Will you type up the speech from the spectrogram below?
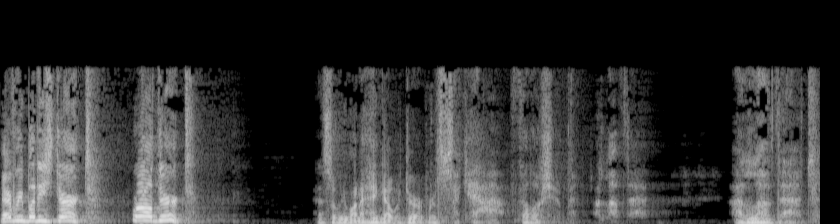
Everybody's dirt. We're all dirt. And so we want to hang out with dirt. We're just like, yeah, fellowship. I love that. I love that.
